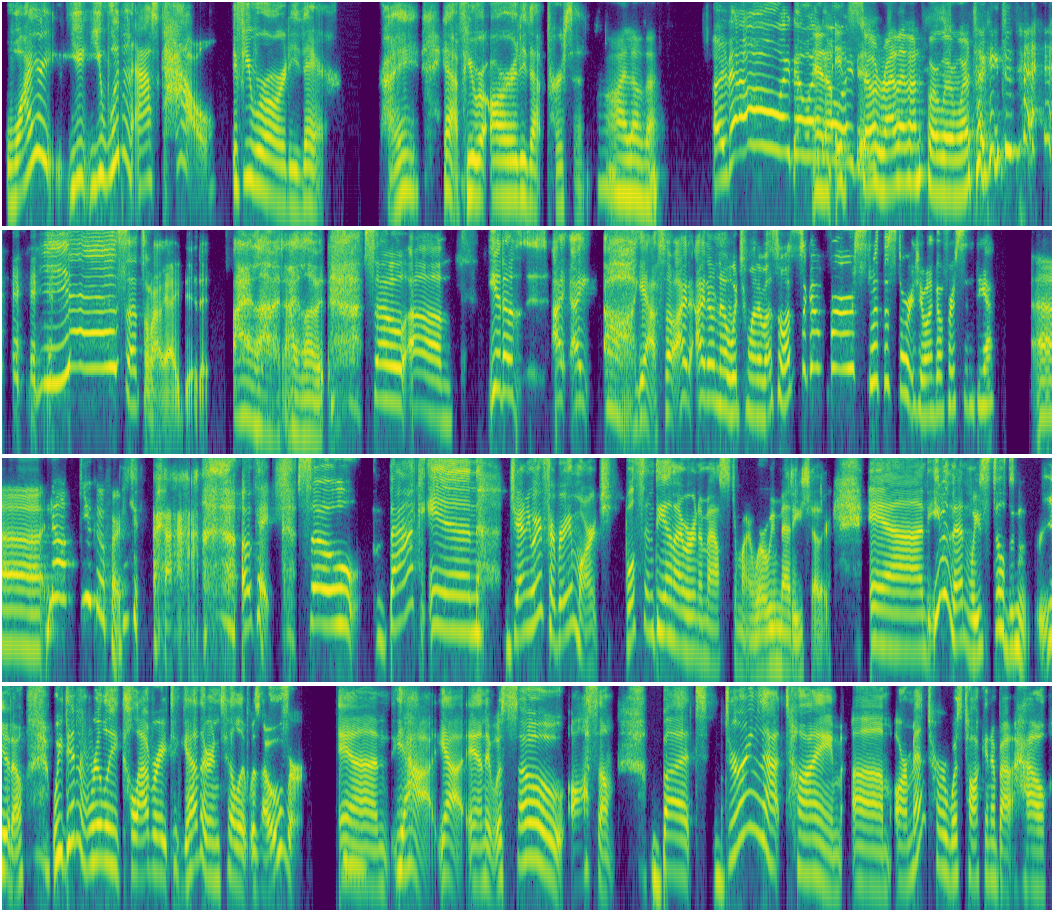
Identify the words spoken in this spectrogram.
why are you, you, you wouldn't ask how if you were already there, right? Yeah, if you were already that person. Oh, I love that. I know, I know, I and know. it's so relevant for where we're talking today. yes, that's why I did it. I love it. I love it. So, um, you know, I, I, oh yeah. So I, I don't know which one of us wants to go first with the stories. You want to go first, Cynthia? Uh, no, you go first. okay. So back in January, February, March, both Cynthia and I were in a mastermind where we met each other. And even then, we still didn't, you know, we didn't really collaborate together until it was over. Mm-hmm. And yeah, yeah. And it was so awesome. But during that time, um, our mentor was talking about how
